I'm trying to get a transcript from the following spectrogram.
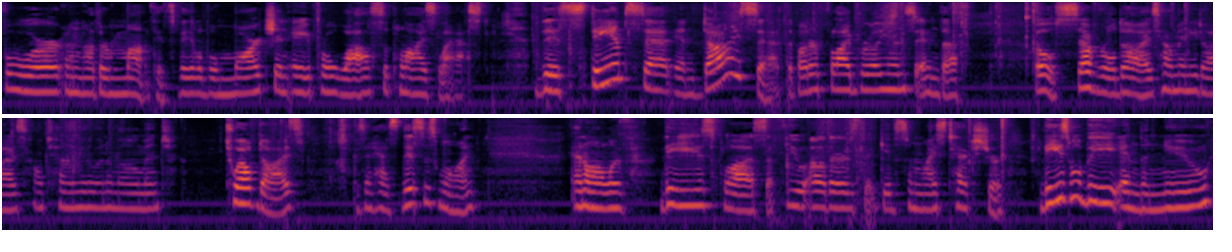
for another month. It's available March and April while supplies last. This stamp set and die set, the Butterfly Brilliance and the, oh, several dies. How many dies? I'll tell you in a moment. 12 dies because it has this is one and all of these plus a few others that give some nice texture. These will be in the new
